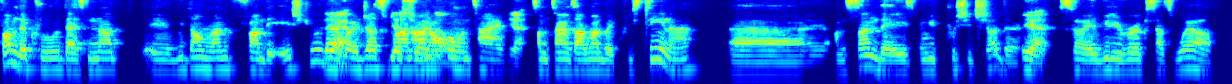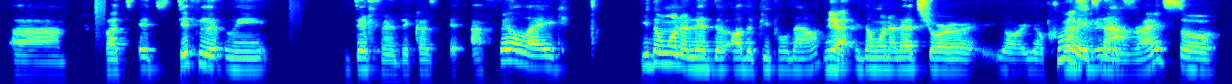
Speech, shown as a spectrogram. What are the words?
from the crew that's not. Uh, we don't run from the HQ there, Yeah, but just, just run on our own time. Yeah. Sometimes I run with Christina uh, on Sundays, and we push each other yeah so it really works as well. Um, but it's definitely different because it, I feel like you don't want to let the other people down. yeah You don't want to let your your your crewmates down, is. right? So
